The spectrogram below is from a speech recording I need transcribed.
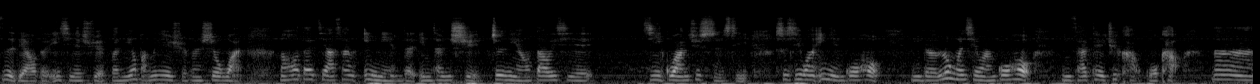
治疗的一些学分，你要把那些学分修完，然后再加上一年的 internship，就是你要到一些机关去实习。实习完一年过后，你的论文写完过后，你才可以去考国考。那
